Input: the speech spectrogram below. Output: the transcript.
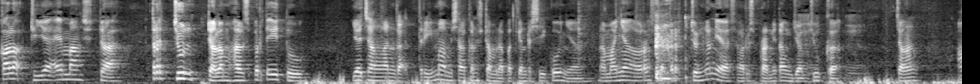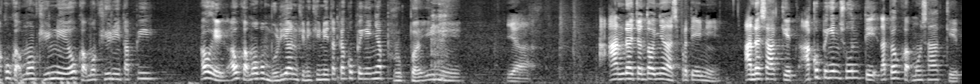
kalau dia emang sudah terjun dalam hal seperti itu ya jangan nggak terima misalkan sudah mendapatkan resikonya. Namanya orang sudah terjun kan ya harus berani tanggung jawab juga. Jangan aku gak mau gini aku gak mau gini tapi oh eh aku gak mau pembulian gini-gini tapi aku pengennya berubah ini. Ya. Anda contohnya seperti ini. Anda sakit aku pengen suntik tapi aku gak mau sakit.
